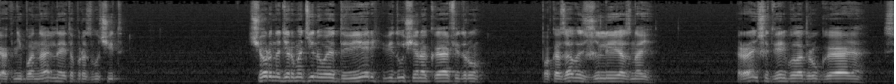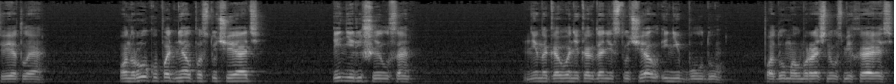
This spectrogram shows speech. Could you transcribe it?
как ни банально это прозвучит. Черно-дерматиновая дверь, ведущая на кафедру, показалась железной. Раньше дверь была другая, светлая. Он руку поднял постучать и не решился. Ни на кого никогда не стучал и не буду, подумал мрачно усмехаясь.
